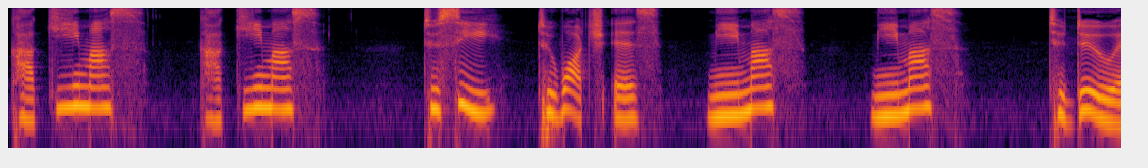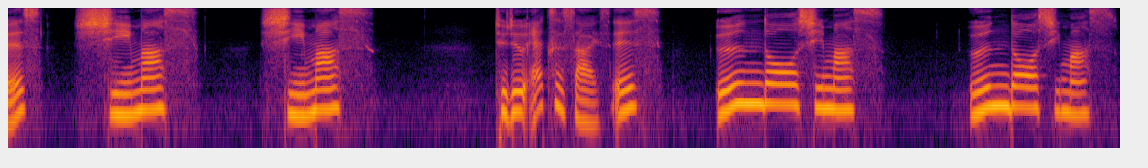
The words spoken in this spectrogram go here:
kakimas, kakimas. To see to watch is 見ます見ます to do is しますします to do exercise is 運動します運動します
